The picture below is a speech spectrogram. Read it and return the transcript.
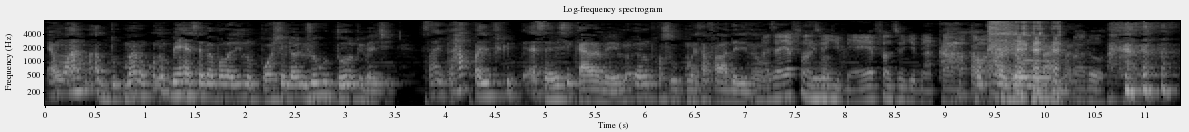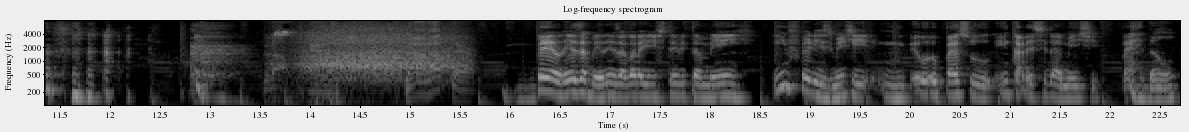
é um armador. Mano, quando o Ben recebe a bola ali no poste, ele olha o jogo todo, pivete. Sai, rapaz, eu fico. É sério, esse cara, velho. eu não- não posso começar a falar dele, não. Mas aí é fãzinho de bem, aí é fãzinho de bem. Calma, Ah, calma. o cara demais, mano. Parou. Beleza, beleza. Agora a gente teve também, infelizmente, eu, eu peço encarecidamente perdão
